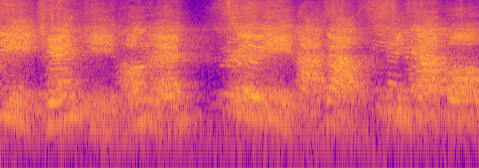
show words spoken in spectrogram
全体同仁，致力打造新加坡。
